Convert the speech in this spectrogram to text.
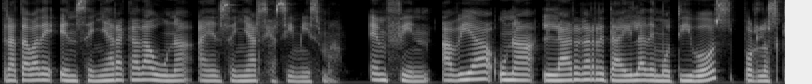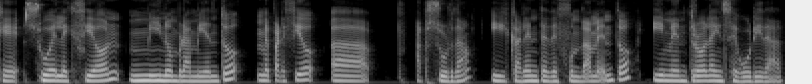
trataba de enseñar a cada una a enseñarse a sí misma. En fin, había una larga retaíla de motivos por los que su elección, mi nombramiento, me pareció ah, absurda y carente de fundamento y me entró la inseguridad.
